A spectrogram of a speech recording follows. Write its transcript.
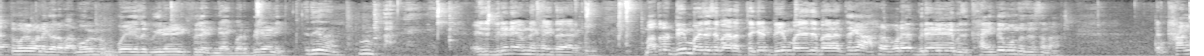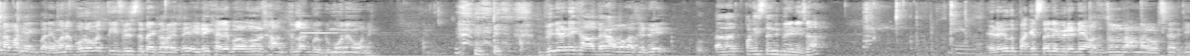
এত পরিমাণে গরম আর মমি বয়ে গেছে বিরিয়ানির প্লেট নিয়ে একবার বিরিয়ানি। এই যে বিরিয়ানি এমনি খাইতে হয় আর কি। মাত্র ডিম বাইরেছে বাইরের থেকে ডিম বাইরেছে বাইরের থেকে আসার পরে বিরিয়ানি নিয়ে বসে খাইতেও মন দিতেছে না। ঠান্ডা পানি একবারে মানে বরফের থেকে ফ্রিজে বেকার হয়েছে। এটাই খাইলে পরে মনে শান্তি লাগবে একটু মনে মনে। বিরিয়ানি খাওয়া দেখা বলা আছে এটা পাকিস্তানি বিরিয়ানি স্যার এটা কিন্তু পাকিস্তানি বিরিয়ানি আমাদের জন্য রান্না করছে আর কি।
